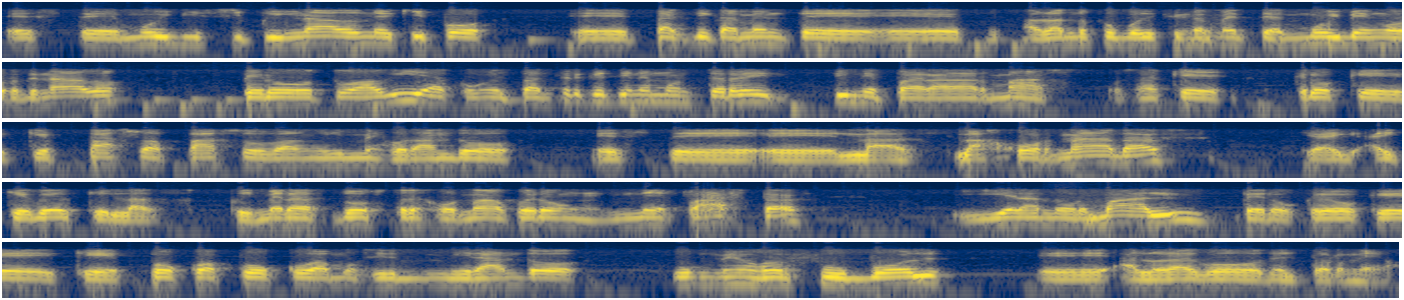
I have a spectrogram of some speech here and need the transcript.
este, muy disciplinado, un equipo eh, tácticamente, eh, hablando futbolísticamente, muy bien ordenado, pero todavía con el plantel que tiene Monterrey tiene para dar más. O sea que creo que, paso a paso van a ir mejorando este, eh, las, las jornadas, que hay, hay que ver que las primeras dos, tres jornadas fueron nefastas, y era normal, pero creo que, que poco a poco vamos a ir mirando un mejor fútbol eh, a lo largo del torneo.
